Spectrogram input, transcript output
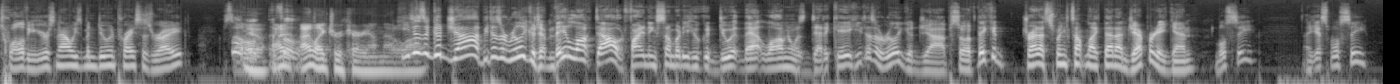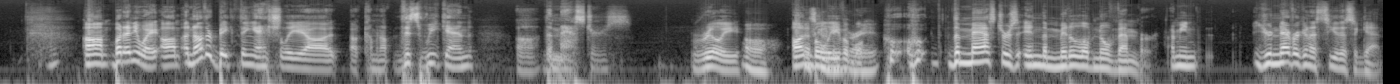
twelve years now. He's been doing Prices Right. So yeah, I, I like Drew Carey on that a He lot. does a good job. He does a really good job. And they lucked out finding somebody who could do it that long and was dedicated. He does a really good job. So if they could try to swing something like that on Jeopardy again, we'll see. I guess we'll see. Um, but anyway, um, another big thing actually uh, uh, coming up this weekend, uh, the Masters. Really Oh, that's gonna be unbelievable. Who, who, the Masters in the middle of November. I mean, you're never going to see this again.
